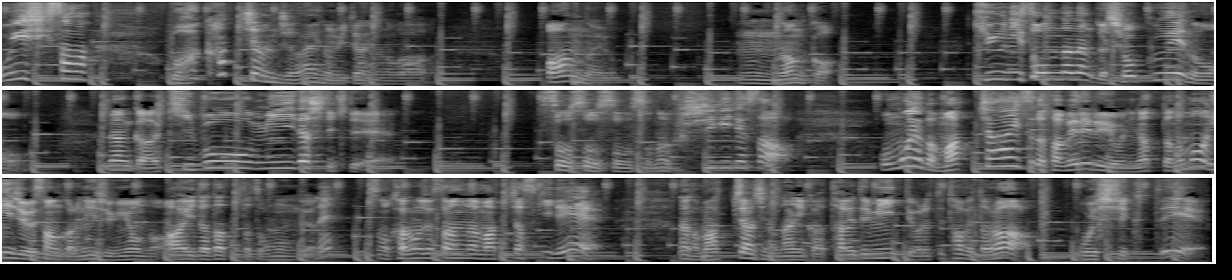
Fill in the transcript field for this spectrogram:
美味しさ分かっちゃうんじゃないのみたいなのがあんのよ。うんなんか急にそんななんか食へのなんか希望を見出してきて。そうそうそうそう。なんか不思議でさ思えば抹茶アイスが食べれるようになったのも23から24の間だったと思うんだよね。その彼女さんが抹茶好きでなんか抹茶味の何か食べてみって言われて食べたら美味しくて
